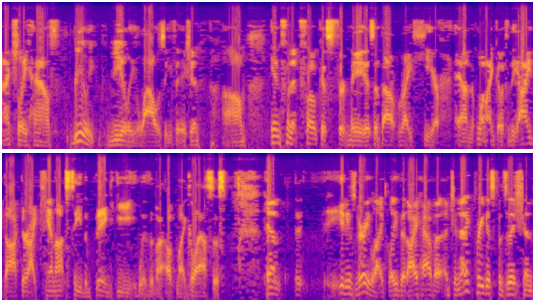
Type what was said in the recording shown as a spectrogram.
actually have really, really lousy vision. Um, infinite focus for me is about right here. And when I go to the eye doctor, I cannot see the big E without my glasses. And it is very likely that I have a, a, genetic predisposition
